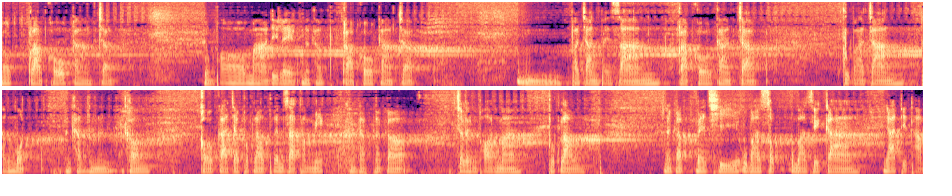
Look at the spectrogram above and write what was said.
ก็กราบขอโอกาสจากหลวงพ่อมหาดิเลกนะครับกราบขอโอกาสจากพระอาจารย์ไพศาลกราบขอโอกาสจากครูบาอาจารย์ทั้งหมดนะครับดังนั้นก็ขอโอกาสจากพวกเราเพื่อนสาธรรมิกนะครับ แล้วก็เจริญพรมาพวกเรานะครับ แม่ชีอุบาสกอุบาสิกาญาติธรรม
